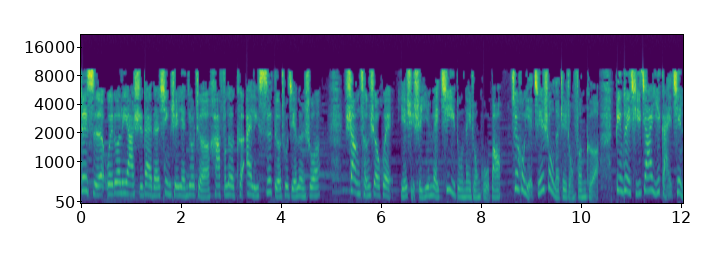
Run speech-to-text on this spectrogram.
对此，维多利亚时代的性学研究者哈弗勒克·爱丽丝得出结论说：上层社会也许是因为嫉妒那种鼓包，最后也接受了这种风格，并对其加以改进。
